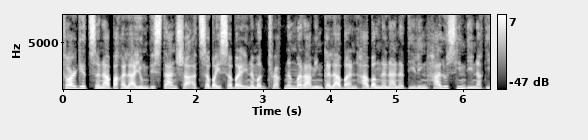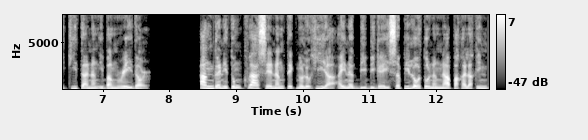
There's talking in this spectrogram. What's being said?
target sa napakalayong distansya at sabay-sabay na mag-track ng maraming kalaban habang nananatiling halos hindi nakikita ng ibang radar. Ang ganitong klase ng teknolohiya ay nagbibigay sa piloto ng napakalaking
